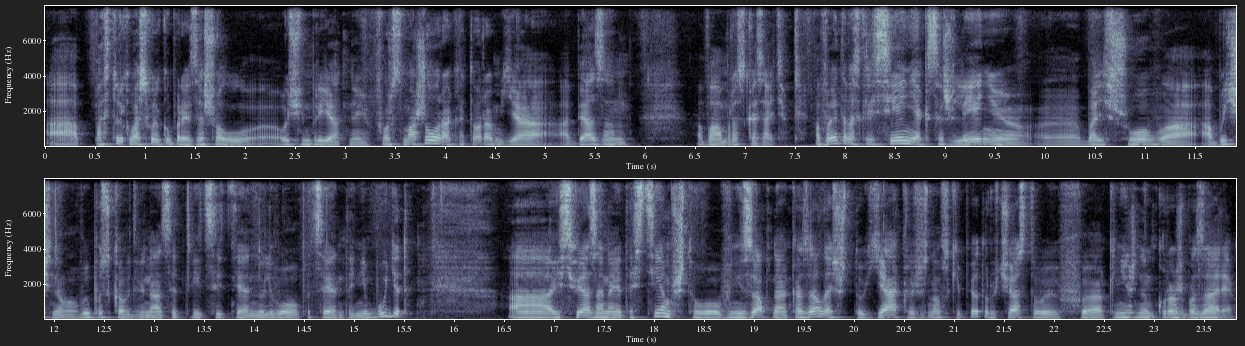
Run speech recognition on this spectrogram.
А, постольку, поскольку произошел э, очень приятный форс-мажор, о котором я обязан вам рассказать. В это воскресенье, к сожалению, э, большого обычного выпуска в 12.30 нулевого пациента не будет. А, и связано это с тем, что внезапно оказалось, что я, Крыжиновский Петр, участвую в э, книжном Кураж-базаре.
